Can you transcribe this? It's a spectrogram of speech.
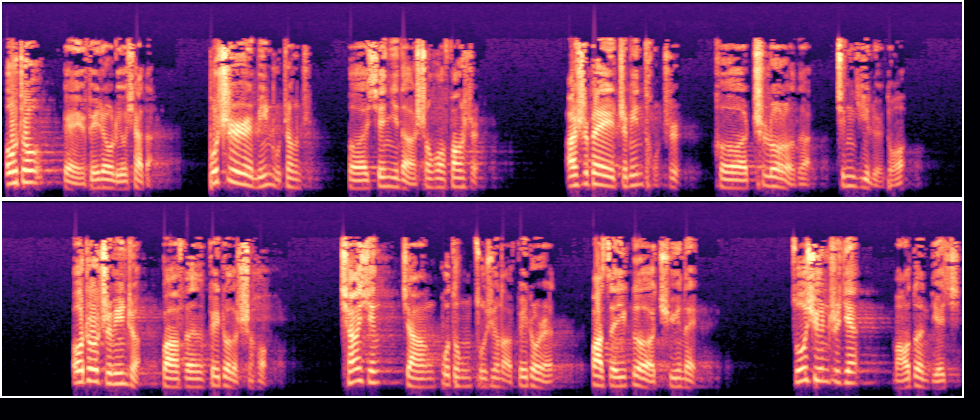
欧洲给非洲留下的不是民主政治和先进的生活方式，而是被殖民统治和赤裸裸的经济掠夺。欧洲殖民者瓜分非洲的时候，强行将不同族群的非洲人划在一个区域内，族群之间矛盾迭起。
